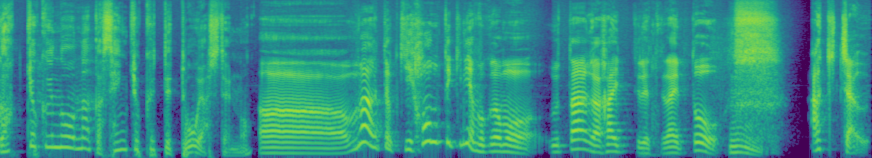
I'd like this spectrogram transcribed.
楽曲のなんか選曲ってどうやしてんの、あーまあでも基本的には僕はもう歌が入ってるってないとうん。飽きちゃう、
